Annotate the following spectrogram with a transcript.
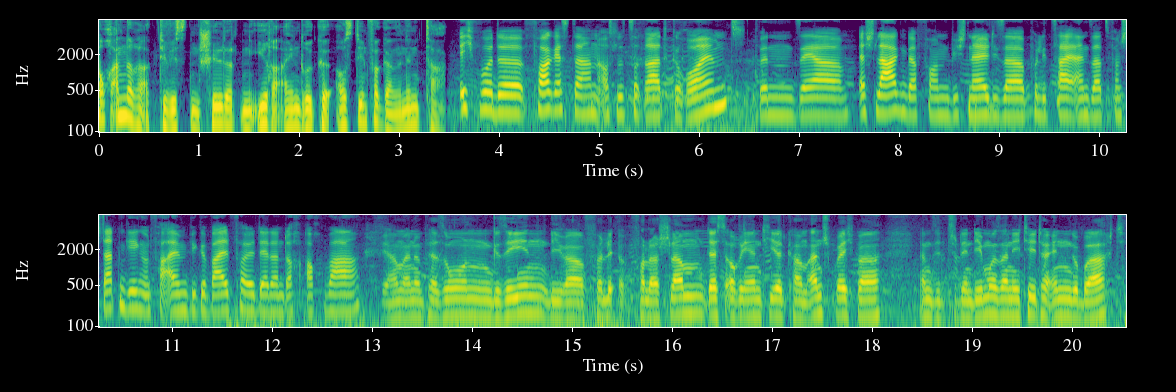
Auch andere Aktivisten schilderten ihre Eindrücke aus den vergangenen Tagen. Ich wurde vorgestern aus Lützerath geräumt, bin sehr erschlagen davon, wie schnell dieser Polizeieinsatz vonstatten ging und vor allem wie gewaltvoll der dann doch auch war. Wir haben eine Person gesehen, die war voller Schlamm, desorientiert, kaum ansprechbar. Wir haben sie zu den DemosanitäterInnen gebracht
